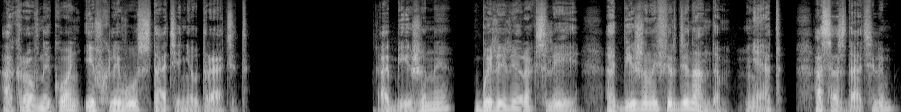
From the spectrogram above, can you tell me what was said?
а кровный конь и в хлеву стати не утратит. Обиженные? Были ли Рокслеи обижены Фердинандом? Нет. А создателем?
